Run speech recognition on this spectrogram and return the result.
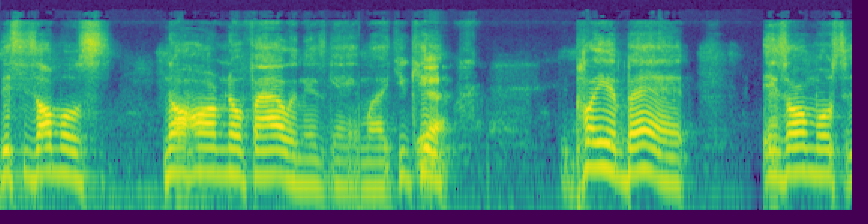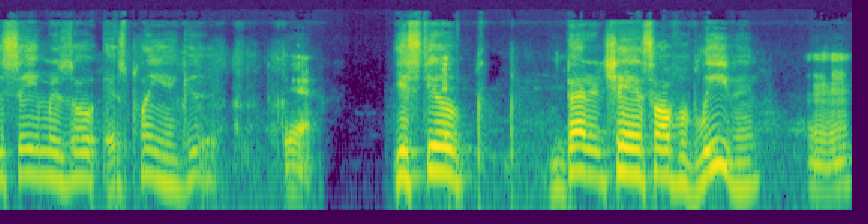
this is almost no harm, no foul in this game. Like you can't yeah. Playing bad is almost the same result as playing good. Yeah, you're still better chance off of leaving. Mm-hmm.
